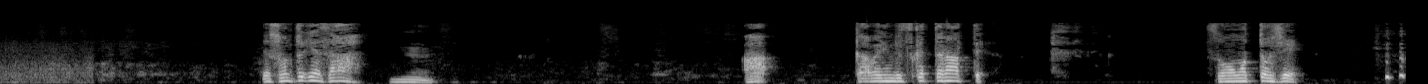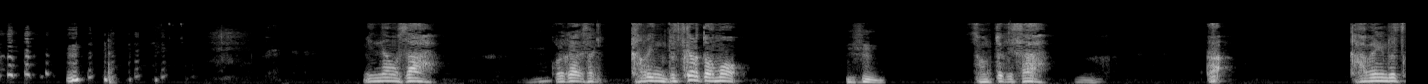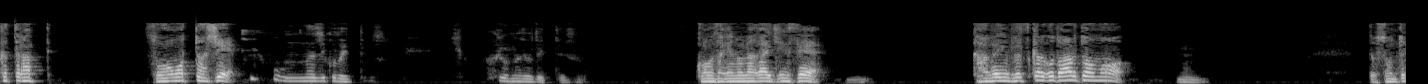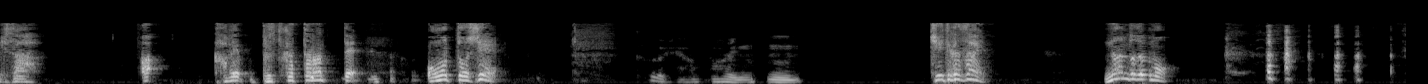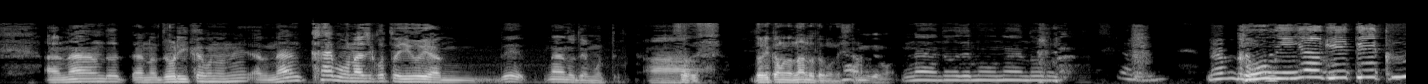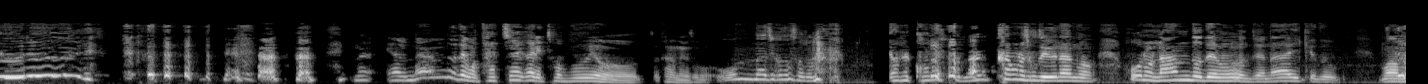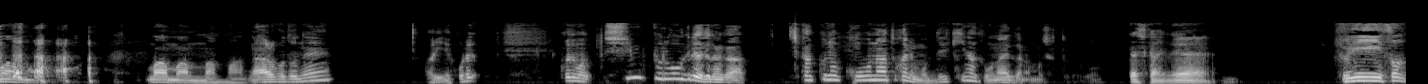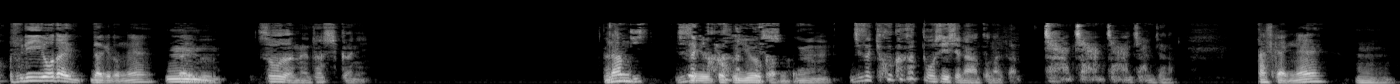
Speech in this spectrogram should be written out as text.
で、その時にさ、うん。あ、壁にぶつかったなって。そう思ってほしい。みんなもさ、これから先壁にぶつかると思う。うん。その時さ、あ、壁にぶつかったなって。そう思ってほしい。同じこと言ってる。ゆっくり同じこと言ってる。この先の長い人生、壁にぶつかることあると思う。うん。でもその時さ、あ、壁ぶつかったなって思ってほしい。やばい。うん。聞いてください。何度でも、あの、何度、あの、ドリカムのね、あの、何回も同じこと言うやんで、何度でもって。ああ。す。ドリカムの何度でもでした。何度でも。何度でも、何度でも。何度でも。込み上げてくる。な、いや、何度でも立ち上がり飛ぶよ、とかね、その、同じことその、なんか、やべ、この人何回も同じこと言うなの、ほの何度でもじゃないけど、まあまあまあ。まあまあまあまあ、なるほどね。あ、いいね。これ、これでも、シンプル大喜利だけど、なんか、企画のコーナーとかにもできなくもないかな、もうちょっと。確かにね。フリー、そ、フリーお題だけどね。だいぶ。そうだね、確かに。なんていう曲言うか曲かかってほしいうん。実際曲かかってほしいしな、あとなんか、チャンチャンチャンチャンみたいな。確かにね。うん。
